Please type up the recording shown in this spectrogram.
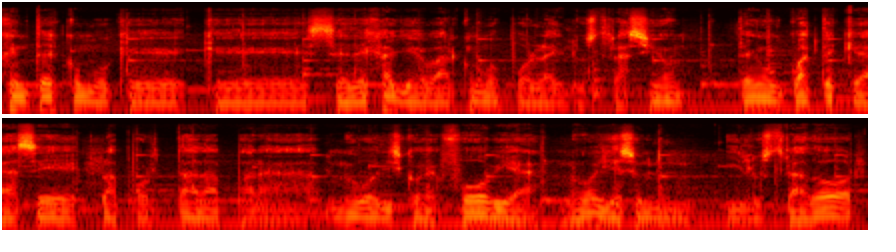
gente como que, se deja llevar como por la ilustración. Tengo un cuate que hace la portada para un nuevo disco de Fobia, ¿no? Y es un ilustrador.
